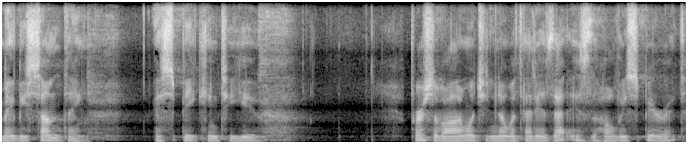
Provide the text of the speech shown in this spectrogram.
Maybe something is speaking to you. First of all, I want you to know what that is. That is the Holy Spirit.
